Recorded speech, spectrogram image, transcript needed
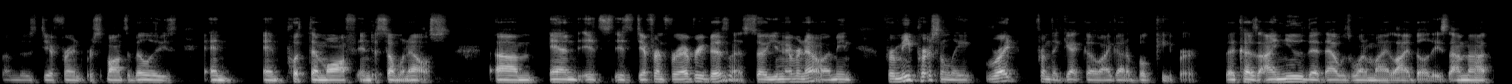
from those different responsibilities and and put them off into someone else. Um, and it's it's different for every business. So you never know. I mean, for me personally, right from the get go, I got a bookkeeper because I knew that that was one of my liabilities. I'm not,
